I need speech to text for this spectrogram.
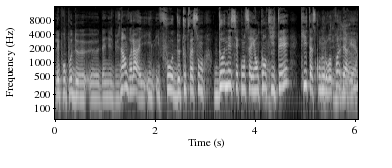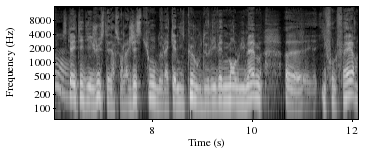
les propos euh, d'Agnès Buzyn, voilà, il, faut de toute façon donner ses conseils en quantité, quitte à ce qu'on nous le reproche derrière. Ce qui a été dit est juste, c'est-à-dire sur la gestion de la canicule ou de l'événement lui-même, euh, il faut le faire.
